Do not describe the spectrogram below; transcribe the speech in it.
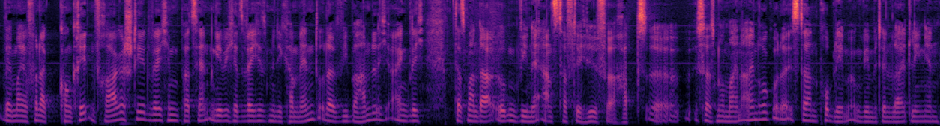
wenn man ja vor einer konkreten Frage steht, welchem Patienten gebe ich jetzt welches Medikament oder wie behandle ich eigentlich, dass man da irgendwie eine ernsthafte Hilfe hat. Äh, ist das nur mein Eindruck oder ist da ein Problem irgendwie mit den Leitlinien?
